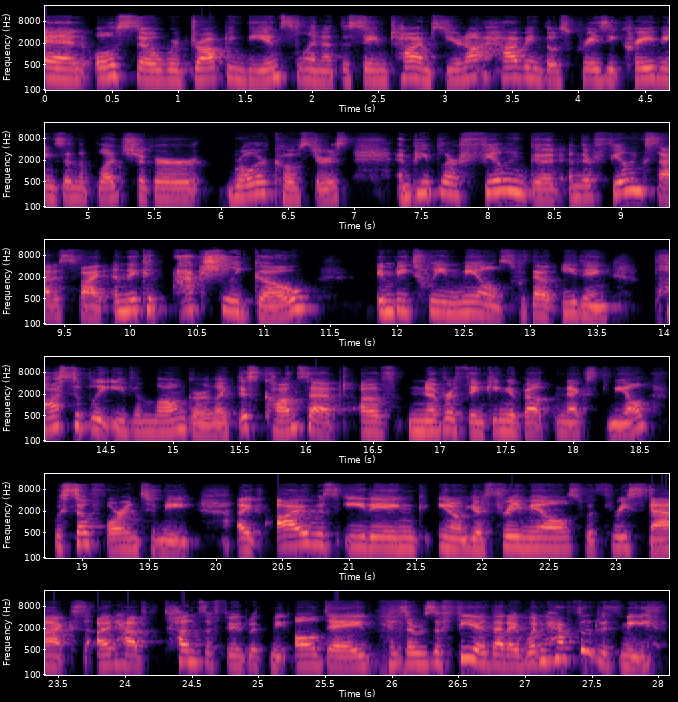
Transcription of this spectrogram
and also we're dropping the insulin at the same time. So you're not having those crazy cravings and the blood sugar roller coasters. And people are feeling good and they're feeling satisfied and they can actually go in between meals without eating possibly even longer. Like this concept of never thinking about the next meal was so foreign to me. Like I was eating, you know, your three meals with three snacks. I'd have tons of food with me all day because there was a fear that I wouldn't have food with me.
